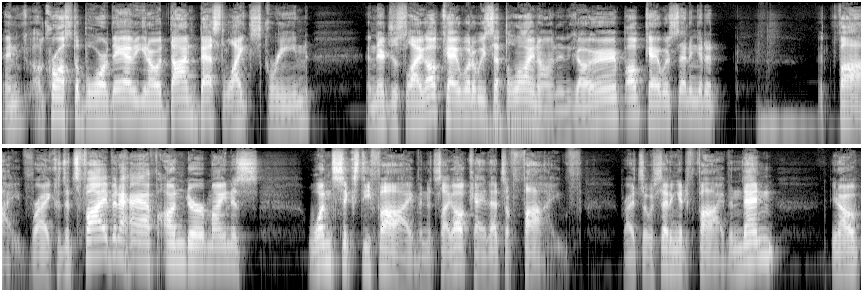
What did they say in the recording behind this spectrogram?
and across the board they have you know a Don Best like screen, and they're just like okay what do we set the line on and you go eh, okay we're setting it at at five right because it's five and a half under minus one sixty five and it's like okay that's a five right? So we're setting it at five. And then, you know,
